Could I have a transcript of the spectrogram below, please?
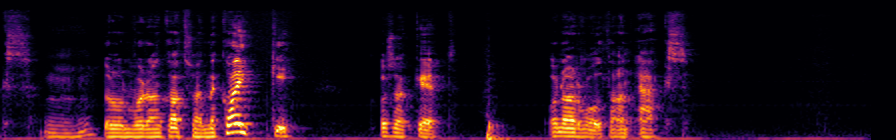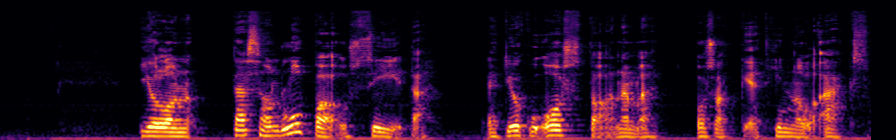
X, mm-hmm. jolloin voidaan katsoa, että ne kaikki osakkeet on arvoltaan X. Jolloin tässä on lupaus siitä, että joku ostaa nämä osakkeet hinnalla X.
